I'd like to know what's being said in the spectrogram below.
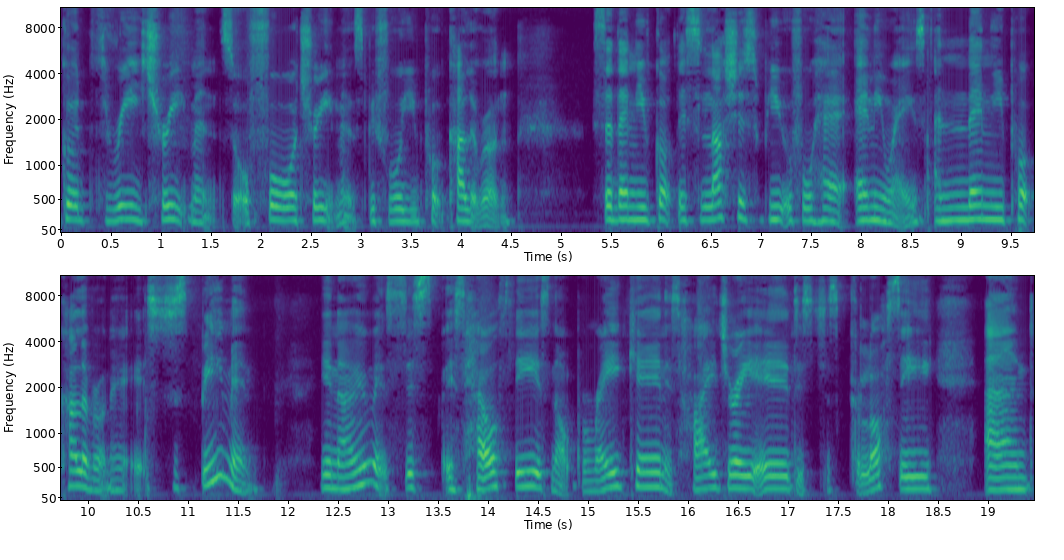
good three treatments or four treatments before you put colour on. So then you've got this luscious, beautiful hair, anyways, and then you put colour on it. It's just beaming. You know, it's just it's healthy, it's not breaking, it's hydrated, it's just glossy. And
